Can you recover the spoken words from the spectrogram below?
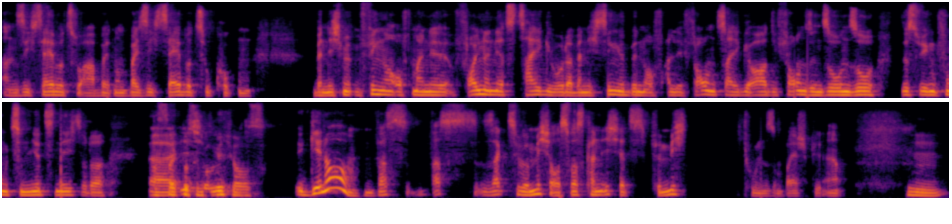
an sich selber zu arbeiten und bei sich selber zu gucken. Wenn ich mit dem Finger auf meine Freundin jetzt zeige oder wenn ich Single bin, auf alle Frauen zeige, oh, die Frauen sind so und so, deswegen funktioniert es nicht oder was äh, sagt das über mich aus? Genau, was, was sagt es über mich aus? Was kann ich jetzt für mich tun, zum Beispiel? Ja. Hm.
